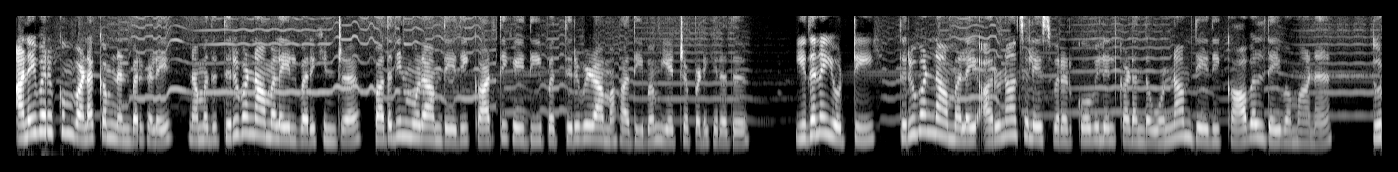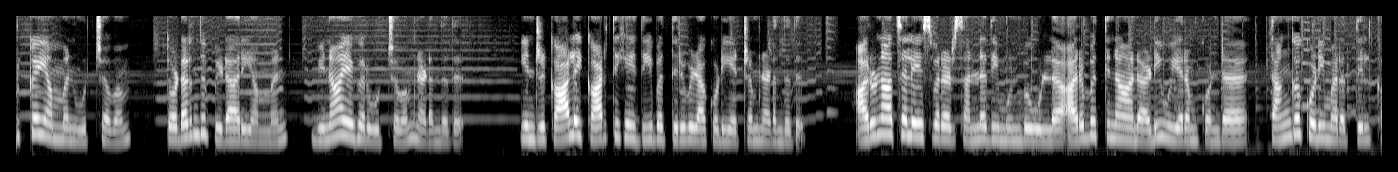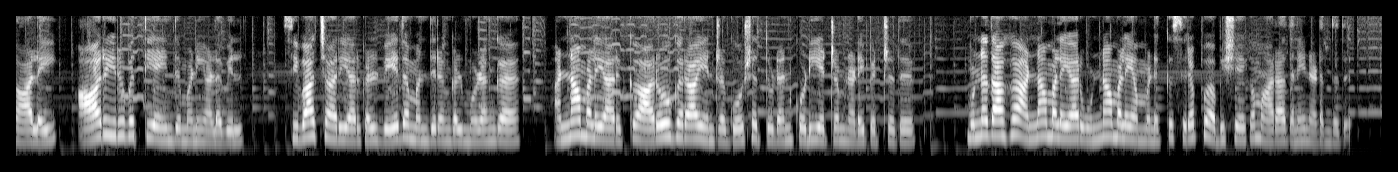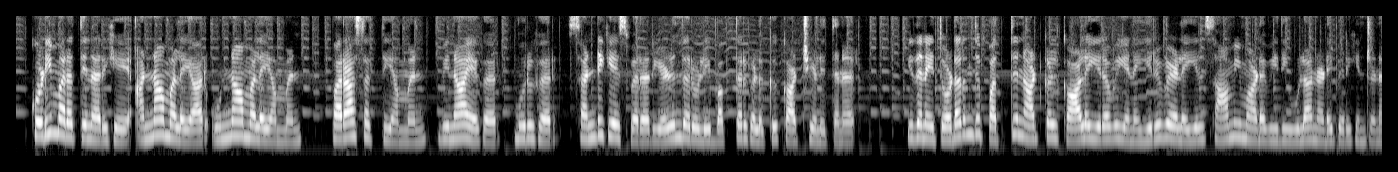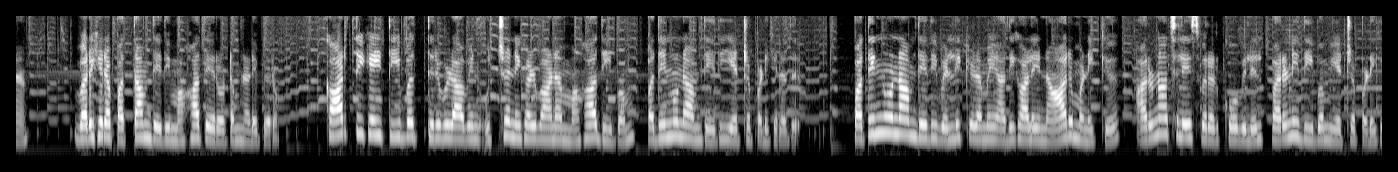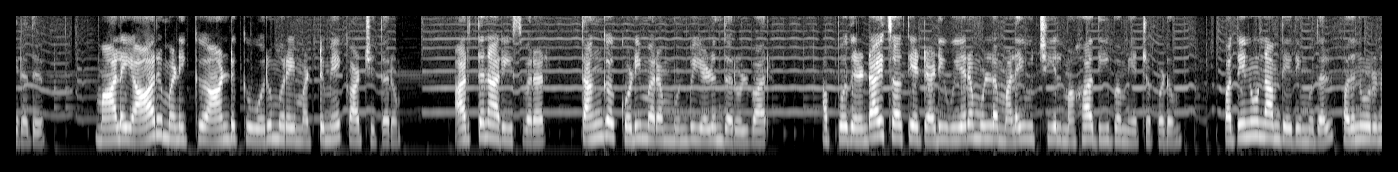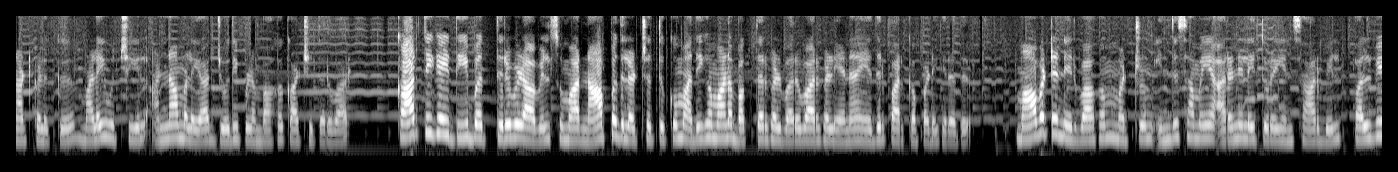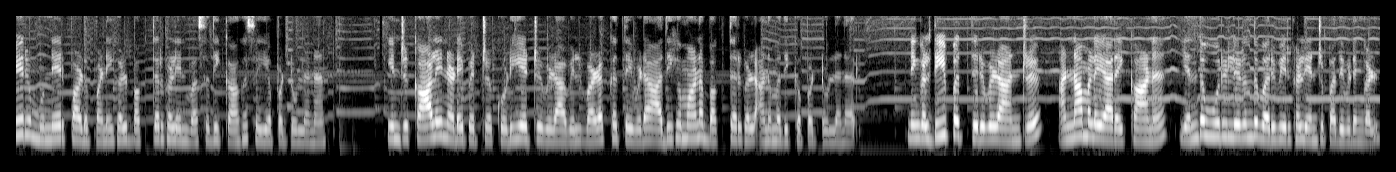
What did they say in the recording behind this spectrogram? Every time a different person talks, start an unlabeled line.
அனைவருக்கும் வணக்கம் நண்பர்களே. நமது திருவண்ணாமலையில் வருகின்ற பதிமூறாம் தேதி கார்த்திகை தீப திருவிழா மகாதீபம் ஏற்றப்படுகிறது. இதனையொட்டி திருவண்ணாமலை அருணாச்சலேஸ்வரர் கோவிலில் கடந்த ஒன்றாம் தேதி காவல் தெய்வமான துர்க்கை அம்மன் உற்சவம் தொடர்ந்து பிடாரி அம்மன் விநாயகர் உற்சவம் நடந்தது. இன்று காலை கார்த்திகை தீப திருவிழா கொடியேற்றம் நடந்தது. அருணாச்சலேஸ்வரர் சன்னதி முன்பு உள்ள அறுபத்தி நாலு அடி உயரம் கொண்ட தங்க கொடிமரத்தில் காலை ஆறு இருபத்தி ஐந்து மணி அளவில் சிவாச்சாரியார்கள் வேத மந்திரங்கள் முழங்க அண்ணாமலையாருக்கு அரோகரா என்ற கோஷத்துடன் கொடியேற்றம் நடைபெற்றது. முன்னதாக அண்ணாமலையார் உண்ணாமலை அம்மனுக்கு சிறப்பு அபிஷேகம் ஆராதனை நடந்தது. கொடிமரத்தின் அருகே அண்ணாமலையார் உண்ணாமலை அம்மன் பராசக்தி அம்மன் விநாயகர் முருகர் சண்டிகேஸ்வரர் எழுந்தருளி பக்தர்களுக்கு காட்சியளித்தனர். இதனைத் தொடர்ந்து பத்து நாட்கள் காலை இரவு என இருவேளையில் சாமி மாட வீதி உலா நடைபெறுகின்றன. வருகிற பத்தாம் தேதி மகா தேரோட்டம் நடைபெறும். கார்த்திகை தீபத் திருவிழாவின் உச்ச நிகழ்வான மகா தீபம் பதினொன்றாம் தேதி ஏற்றப்படுகிறது. பதினொன்றாம் தேதி வெள்ளிக்கிழமை அதிகாலை ஆறு மணிக்கு அருணாச்சலேஸ்வரர் கோவிலில் பரணி தீபம் ஏற்றப்படுகிறது. மாலை ஆறு மணிக்கு ஆண்டுக்கு ஒரு முறை மட்டுமே காட்சி தரும். அர்த்தநாரீஸ்வரர் தங்க கொடிமரம் முன்பு எழுந்தருள்வார். அப்போது இரண்டாயிரத்தி சாத்தி எட்டு அடி உயரமுள்ள மலை உச்சியில் மகா தீபம் ஏற்றப்படும். பதினொன்றாம் தேதி முதல் பதினோரு நாட்களுக்கு மலை உச்சியில் அண்ணாமலையார் ஜோதி பிழம்பாக காட்சி தருவார். கார்த்திகை தீபத் திருவிழாவில் சுமார் நாற்பது லட்சத்துக்கும் அதிகமான பக்தர்கள் வருவார்கள் என எதிர்பார்க்கப்படுகிறது. மாவட்ட நிர்வாகம் மற்றும் இந்து சமய அறநிலைத்துறையின் சார்பில் பல்வேறு முன்னேற்பாடு பணிகள் பக்தர்களின் வசதிக்காக செய்யப்பட்டுள்ளன. இன்று காலை நடைபெற்ற கொடியேற்று விழாவில் வழக்கத்தை விட அதிகமான பக்தர்கள் அனுமதிக்கப்பட்டுள்ளனர். நீங்கள் தீபத் திருவிழா அன்று அண்ணாமலையாரை காண எந்த ஊரிலிருந்து வருவீர்கள் என்று பதிவிடுங்கள்.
